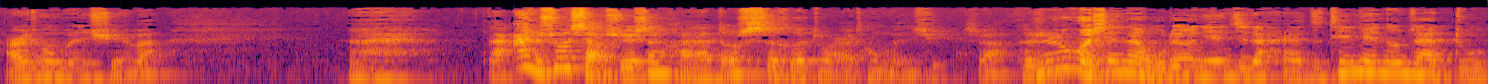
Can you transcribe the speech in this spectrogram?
儿童文学吧，哎。那按说小学生好像都适合读儿童文学，是吧？可是如果现在五六年级的孩子天天都在读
